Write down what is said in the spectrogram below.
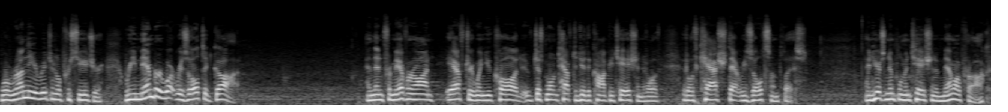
will run the original procedure, remember what result it got, And then from ever on after, when you call it, it just won't have to do the computation. It'll have, it'll have cached that result someplace. And here's an implementation of memoproc.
